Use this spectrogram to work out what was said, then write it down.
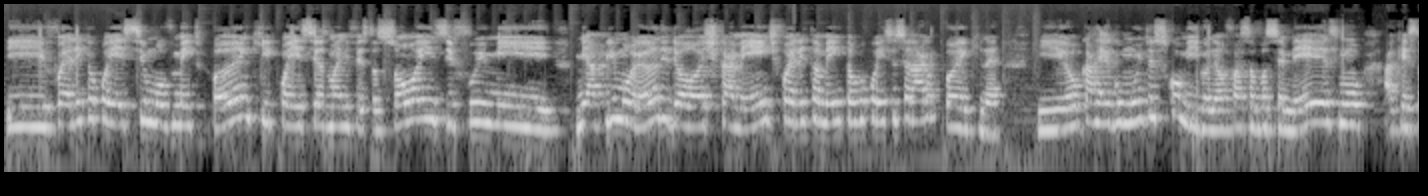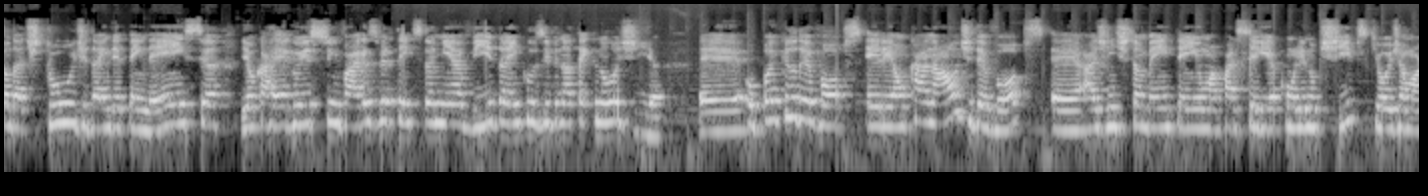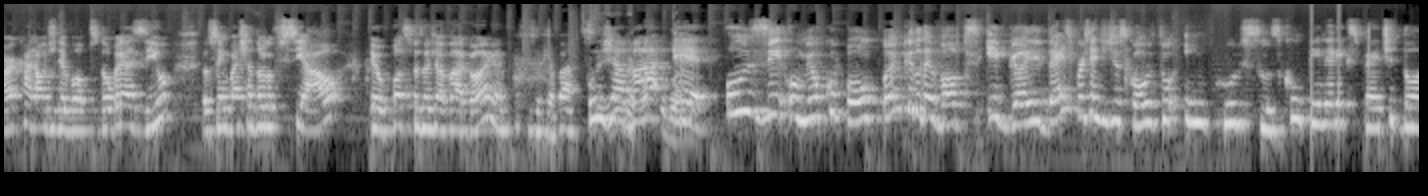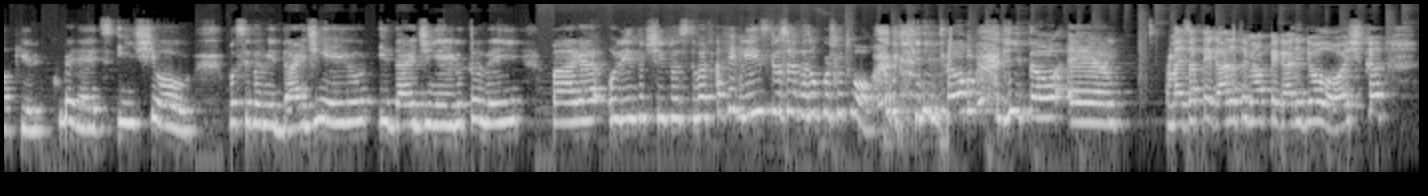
e foi ali que eu conheci o movimento punk, conheci as manifestações e fui me, me aprimorando ideologicamente. Foi ali também então que eu conheci o cenário punk, né? E eu carrego muito isso comigo, né? Eu faço a você mesmo, a questão da atitude, da independência, e eu carrego isso em várias vertentes da minha vida, inclusive na tecnologia. É, o Punk do DevOps, ele é um canal de DevOps. É, a gente também tem uma parceria com o Linux Chips, que hoje é o maior canal de DevOps do Brasil. Eu sou embaixador oficial. Eu posso fazer o jabá agora? Posso fazer o jabá? O jabá é use o meu cupom PUNK do DevOps e ganhe 10% de desconto em cursos Container Expert Docker, Kubernetes e Show. Você vai me dar dinheiro e dar dinheiro também para o Linux Chips. Você vai ficar feliz que você vai fazer um curso muito bom. então, então é mas a pegada também é uma pegada ideológica,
